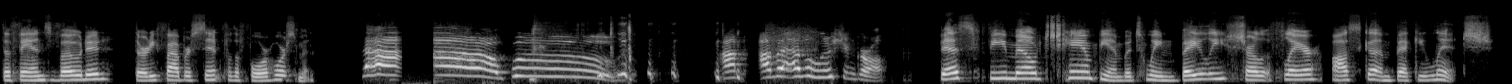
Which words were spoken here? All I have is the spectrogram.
The fans voted 35% for the Four Horsemen. No! Boo! I'm I'm an evolution girl. Best female champion between Bayley, Charlotte Flair, Asuka, and Becky Lynch.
